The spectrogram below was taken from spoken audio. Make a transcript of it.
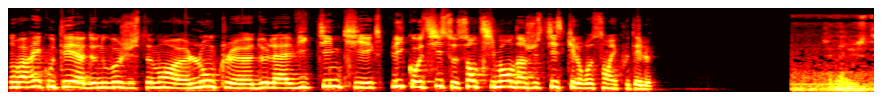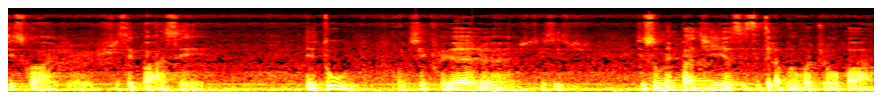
On va réécouter euh, de nouveau justement euh, l'oncle de la victime qui explique aussi ce sentiment d'injustice qu'il ressent. Écoutez-le. C'est l'injustice, quoi. Je, ne sais pas, c'est. Et tout. C'est cruel. Ils ne sont même pas dit si c'était la bonne voiture ou pas.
